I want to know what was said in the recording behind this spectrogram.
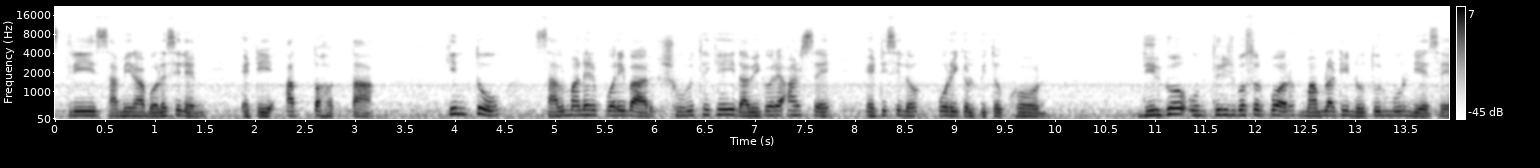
স্ত্রী সামিরা বলেছিলেন, এটি আত্মহত্যা। কিন্তু সালমানের পরিবার শুরু থেকেই দাবি করে আসছে, এটি ছিল পরিকল্পিত খুন। দীর্ঘ উনত্রিশ বছর পর মামলাটি নতুন মোড় নিয়েছে,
